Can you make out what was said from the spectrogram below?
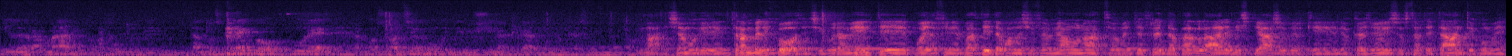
il rammarico appunto di tanto spreco oppure la consolazione comunque di riuscire a creare delle occasioni ma diciamo che entrambe le cose, sicuramente poi a fine partita quando ci fermiamo un attimo mentre fredda a parlare dispiace perché le occasioni sono state tante come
